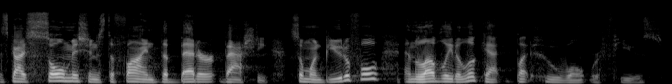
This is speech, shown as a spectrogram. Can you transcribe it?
This guy's sole mission is to find the better Vashti, someone beautiful and lovely to look at, but who won't refuse,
